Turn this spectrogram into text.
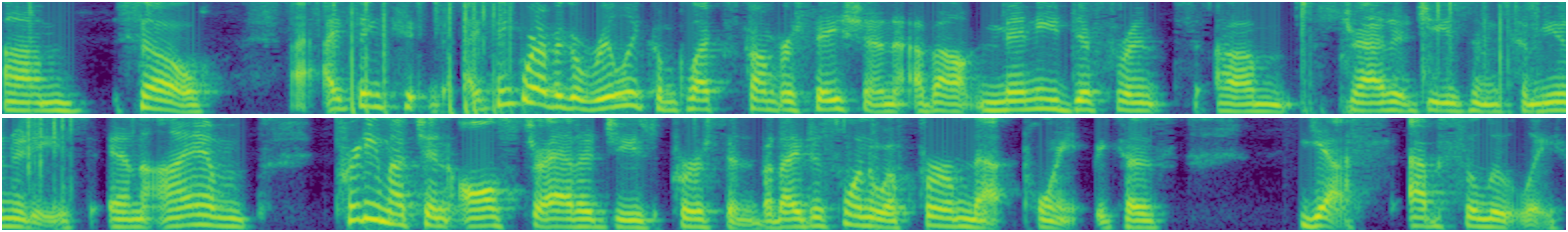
Um, so I think I think we're having a really complex conversation about many different um, strategies and communities, and I am pretty much an all strategies person. But I just want to affirm that point because, yes, absolutely,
